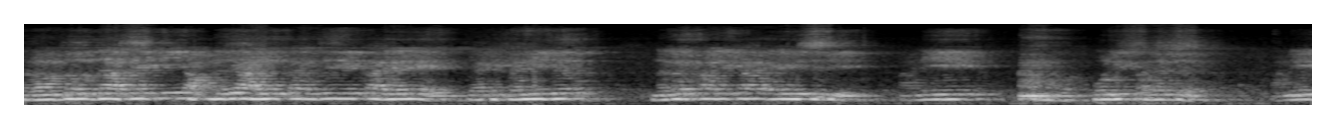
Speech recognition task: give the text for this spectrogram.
तर आमचं मुद्दा असं आहे की आपलं जे अलंकार कार्यालय आहे त्या ठिकाणी जर नगरपालिका एमसीबी आणि पोलीस प्रशासन आणि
